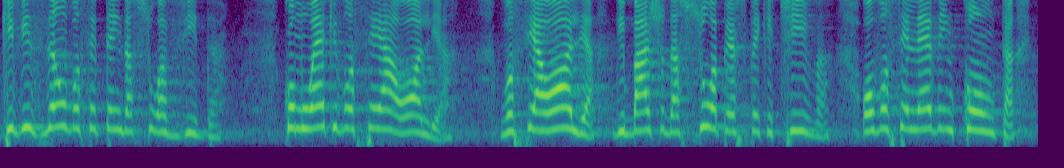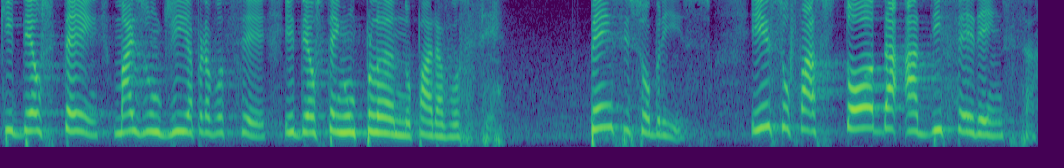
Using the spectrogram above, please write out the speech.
que visão você tem da sua vida? Como é que você a olha? Você a olha debaixo da sua perspectiva? Ou você leva em conta que Deus tem mais um dia para você e Deus tem um plano para você? Pense sobre isso. Isso faz toda a diferença.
